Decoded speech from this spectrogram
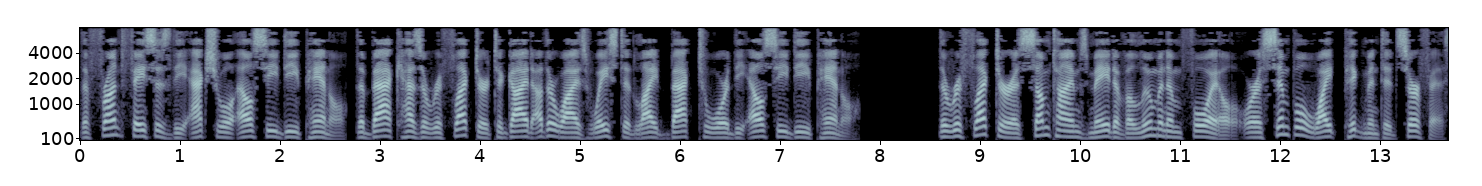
the front faces the actual LCD panel, the back has a reflector to guide otherwise wasted light back toward the LCD panel. The reflector is sometimes made of aluminum foil or a simple white pigmented surface.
